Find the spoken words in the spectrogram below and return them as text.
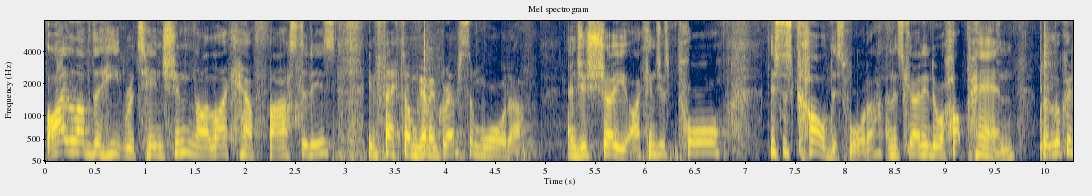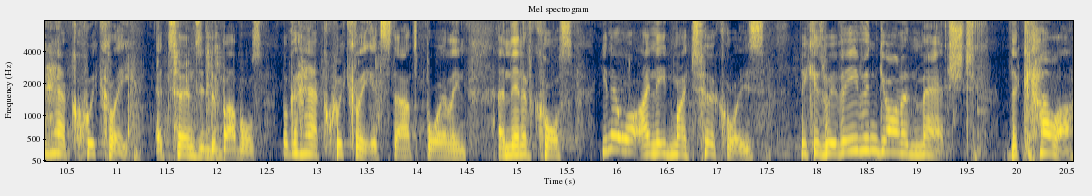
I love the heat retention. I like how fast it is. In fact, I'm going to grab some water and just show you. I can just pour, this is cold, this water, and it's going into a hot pan, but look at how quickly it turns into bubbles. Look at how quickly it starts boiling. And then, of course, you know what? I need my turquoise because we've even gone and matched the color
